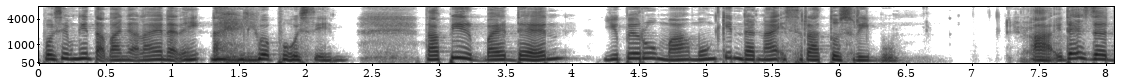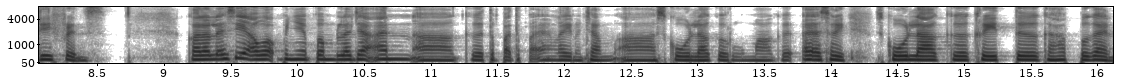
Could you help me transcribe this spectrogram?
20 sen mungkin tak banyak lah ya, naik, naik 50 sen. Tapi by then, you punya rumah mungkin dah naik 100 ribu. Yeah. Ah, that's the difference. Kalau let's say awak punya pembelajaran uh, ke tempat-tempat yang lain macam uh, sekolah ke rumah ke, eh, sorry, sekolah ke kereta ke apa kan,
